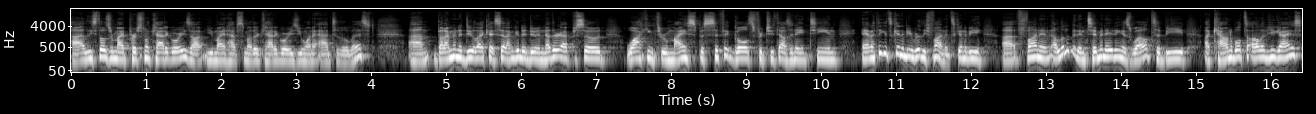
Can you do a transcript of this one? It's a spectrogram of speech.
Uh, at least those are my personal categories. Uh, you might have some other categories you want to add to the list. Um, but I'm going to do, like I said, I'm going to do another episode walking through my specific goals for 2018. And I think it's going to be really fun. It's going to be uh, fun and a little bit intimidating as well to be accountable to all of you guys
